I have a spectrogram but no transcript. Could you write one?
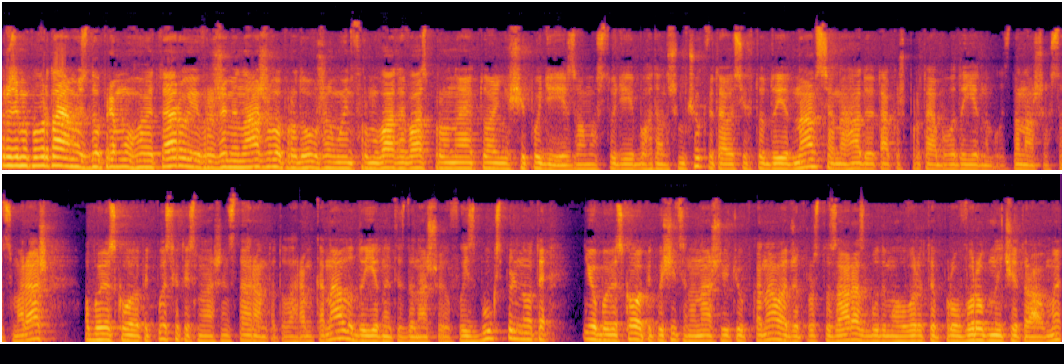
Друзі, ми повертаємось до прямого етеру і в режимі наживо продовжуємо інформувати вас про найактуальніші події. З вами в студії Богдан Шемчук. Вітаю всіх, хто доєднався. Нагадую також про те, аби ви доєднувались до наших соцмереж. Обов'язково підписуйтесь на наш інстаграм та телеграм-канали, доєднуйтесь до нашої Фейсбук-спільноти і обов'язково підпишіться на наш YouTube канал, адже просто зараз будемо говорити про виробничі травми,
